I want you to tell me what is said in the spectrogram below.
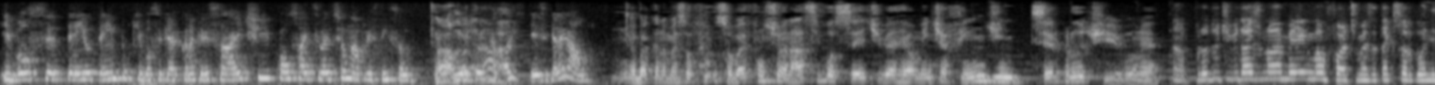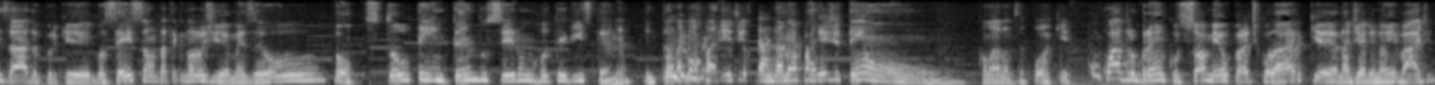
e você tem o tempo que você quer ficar naquele site e qual site você vai adicionar para a extensão. Ah, e bacana. foi- esse aqui é legal. É bacana, mas só, só vai funcionar se você tiver realmente afim de ser produtivo, né? Não, produtividade não é meio meu forte, mas até que sou organizado, porque vocês são da tecnologia, mas eu, bom, estou tentando ser um roteirista, né? Então Como na que minha parede, na minha parede tem um, como é o nome dessa porra aqui? Um quadro branco só meu particular que a Nadiele não invade,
